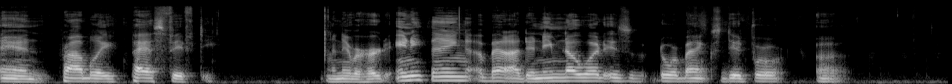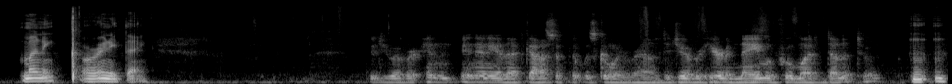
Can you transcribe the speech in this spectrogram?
and probably past 50. I never heard anything about I didn't even know what Isidore Banks did for uh, money or anything. Did you ever, in, in any of that gossip that was going around, did you ever hear a name of who might have done it to him? Mm-mm.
